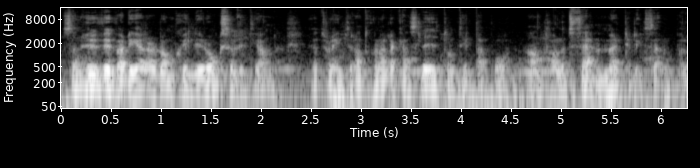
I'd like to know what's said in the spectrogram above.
sen hur vi värderar dem skiljer också lite grann. Jag tror internationella kansliet de tittar på antalet femmer till exempel.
